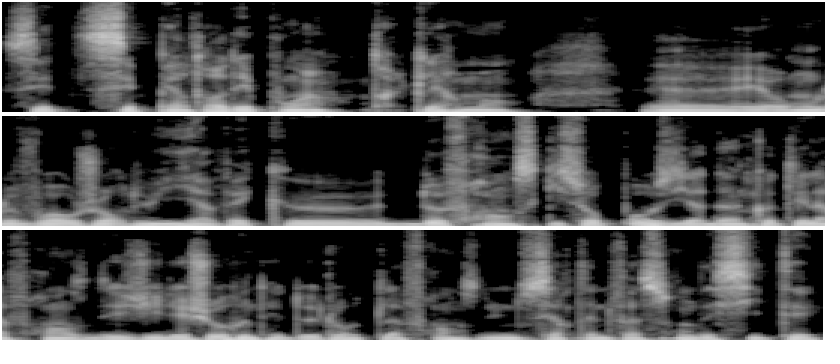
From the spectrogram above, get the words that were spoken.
c'est perdre des points, très clairement. Euh, et on le voit aujourd'hui avec euh, deux France qui s'opposent. Il y a d'un côté la France des Gilets jaunes et de l'autre la France d'une certaine façon des cités.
